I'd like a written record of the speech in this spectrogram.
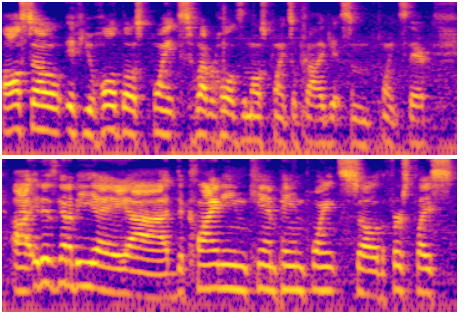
also, if you hold those points, whoever holds the most points will probably get some points there. Uh, it is going to be a uh, declining campaign points. So the first place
